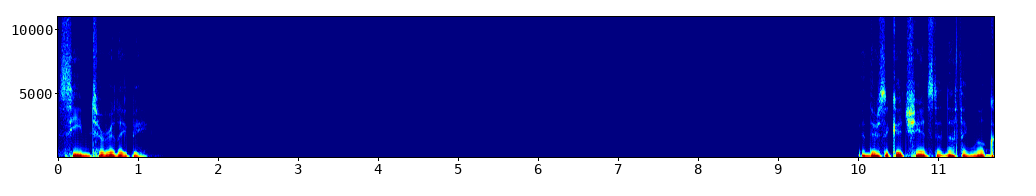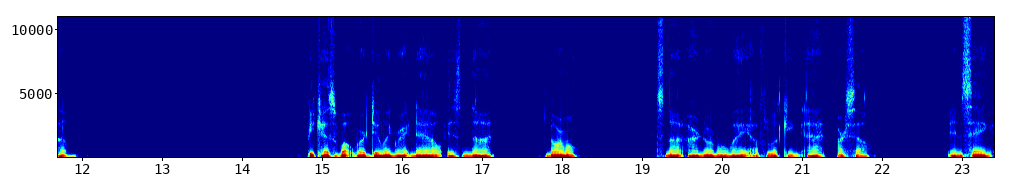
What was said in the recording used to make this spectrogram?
seem to really be. And there's a good chance that nothing will come. Because what we're doing right now is not normal. It's not our normal way of looking at ourselves and saying,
